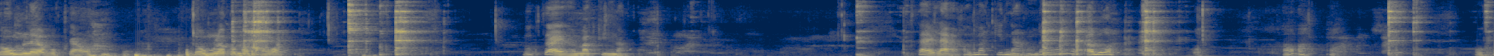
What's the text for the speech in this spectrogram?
ต้มแล้วพวกเจ้าต้มแล้วก็มาทอดลูกใส่เขามากินหนังใส่ละเขามากินหนังเด้อเอาลูกเอาเอาเอาโอ้โห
